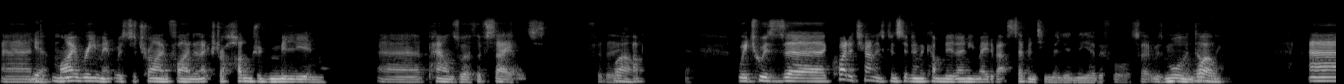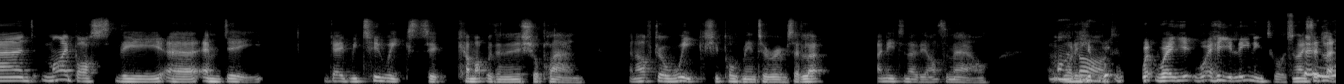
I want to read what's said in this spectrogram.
And yeah. my remit was to try and find an extra hundred million uh, pounds worth of sales for the wow. Which was uh, quite a challenge considering the company had only made about 70 million the year before. So it was more than doubling. Wow. And my boss, the uh, MD, gave me two weeks to come up with an initial plan. And after a week, she pulled me into a room and said, look, I need to know the answer now. What God. Are you, where, where, are you, where are you leaning towards? And I said, look,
